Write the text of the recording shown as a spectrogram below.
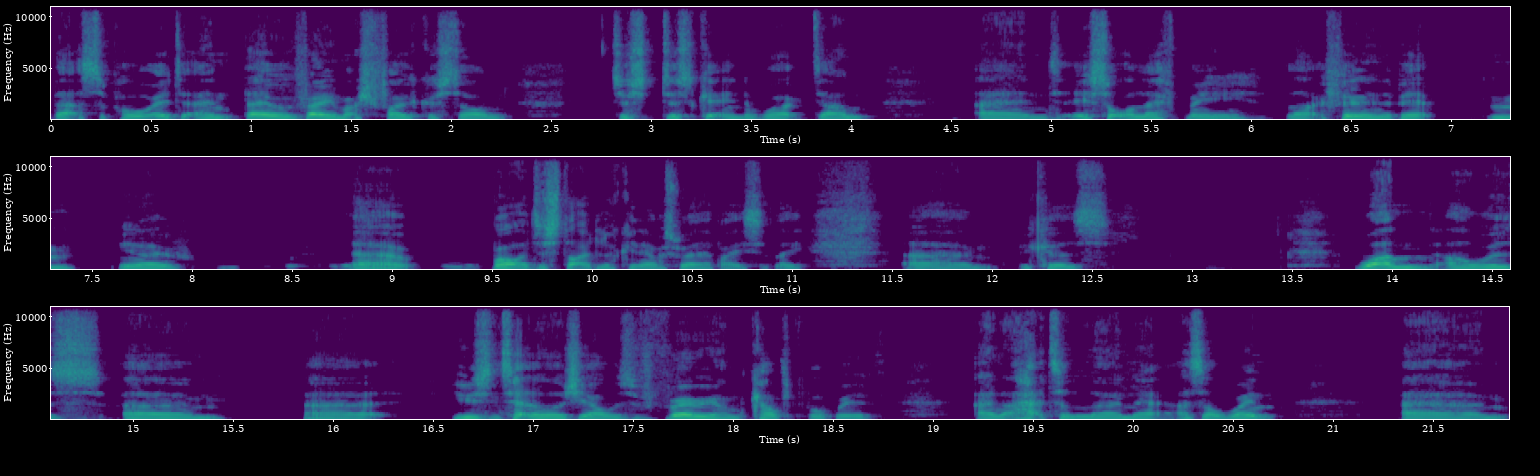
that supported, and they were very much focused on just just getting the work done, and it sort of left me like feeling a bit, mm, you know, uh, well, I just started looking elsewhere basically, um, because one, I was um, uh, using technology I was very uncomfortable with, and I had to learn that as I went. Um,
